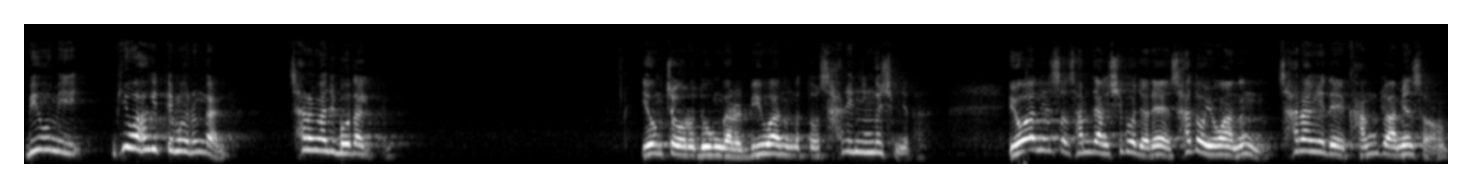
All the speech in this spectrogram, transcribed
미움이 미워하기 때문에 그런 거 아니에요. 사랑하지 못하기 때문에. 영적으로 누군가를 미워하는 것도 살인인 것입니다. 요한일서 3장 15절에 사도 요한은 사랑에 대해 강조하면서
